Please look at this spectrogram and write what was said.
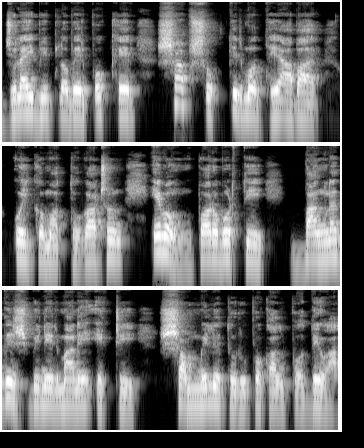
জুলাই বিপ্লবের পক্ষের সব শক্তির মধ্যে আবার ঐকমত্য গঠন এবং পরবর্তী বাংলাদেশ বিনির্মাণে একটি সম্মিলিত রূপকল্প দেওয়া।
